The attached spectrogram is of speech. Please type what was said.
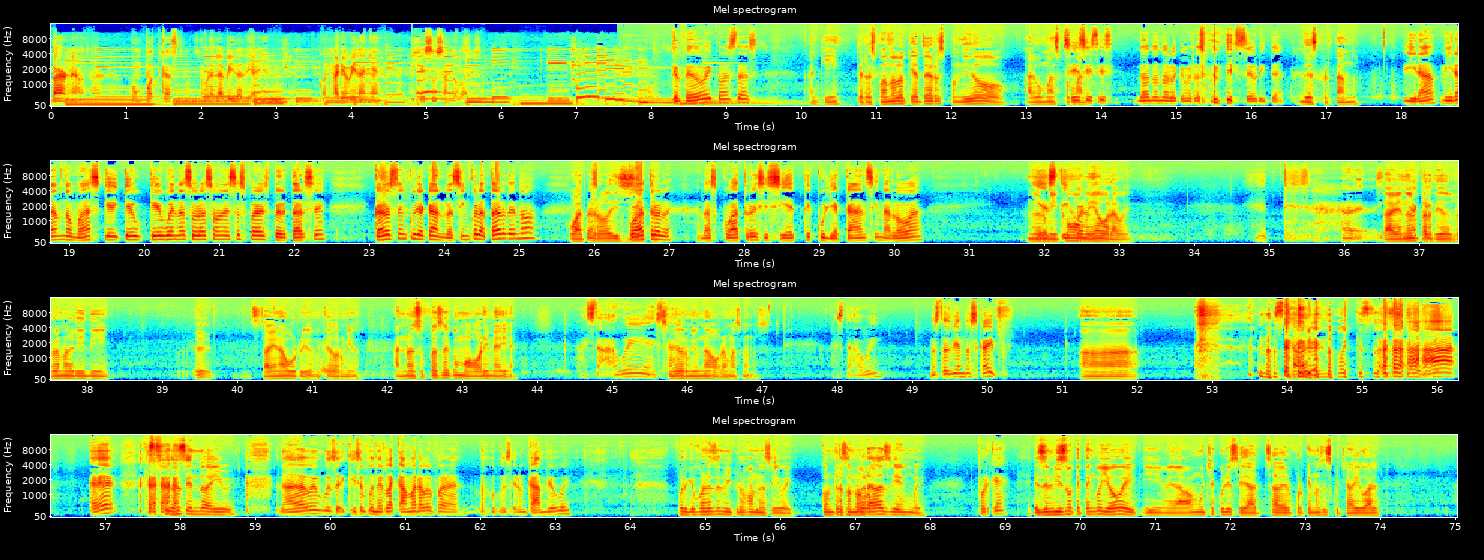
Burnout, un podcast sobre la vida diaria, con Mario Vidaña y Jesús Sandoval. ¿Qué pedo, güey? ¿Cómo estás? Aquí, ¿te respondo lo que ya te he respondido o algo más Sí, formal? sí, sí, sí. No, no, no, lo que me respondiste ahorita. Despertando. Mira, mira nomás, qué, qué, qué buenas horas son estas para despertarse. Claro, está en Culiacán, las 5 de la tarde, ¿no? Las 4, 17. 4, a las 4.17, Culiacán, Sinaloa. Me y dormí este como media hora, güey. Estaba viendo el que- partido del Real Madrid y eh, estaba bien aburrido, me quedé dormido. Ah, no, eso fue hace como hora y media. Ahí está, güey, ahí Sí está. me dormí una hora más o menos. Ahí está, güey. ¿No estás viendo Skype? Ah... no estaba viendo, güey, ¿qué estás haciendo? ¿Eh? ¿Qué estás haciendo ahí, güey? Nada, güey, quise poner la cámara, güey, para hacer un cambio, güey. ¿Por qué pones el micrófono así, güey? Con razón no grabas bien, güey. ¿Por qué? Es el mismo que tengo yo, güey, y me daba mucha curiosidad saber por qué no se escuchaba igual.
